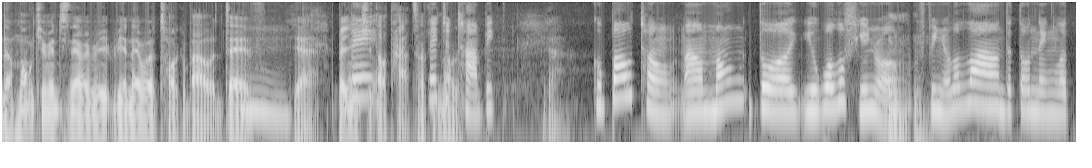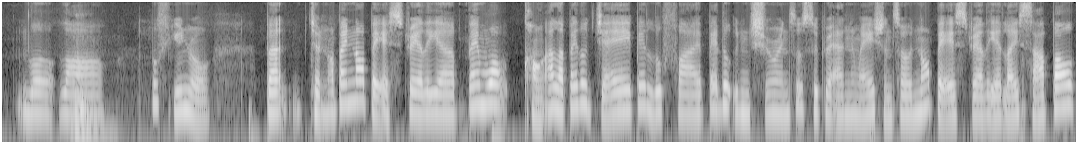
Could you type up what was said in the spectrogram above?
the Hmong community we we never talk about death. Mm. yeah. Bên chỉ tao thạc sao thế chứ thạc bi. yeah. Cú bao thông mà uh, mong tua yêu vô funeral. Mm, funeral lo la đó tôi nên lo lo lo funeral. but to not be not be Australia, be what Kong ala be the J, be the Fi, insurance or superannuation. So not be Australia like Sabo,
